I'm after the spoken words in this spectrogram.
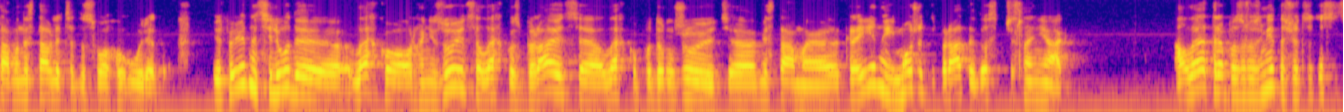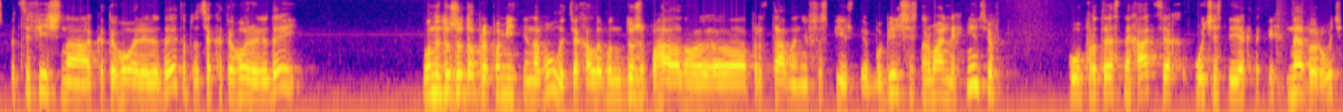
вони ставляться до свого уряду. Відповідно, ці люди легко організуються, легко збираються, легко подорожують е, містами країни і можуть збирати досить численні акти. Але треба зрозуміти, що це досить специфічна категорія людей. Тобто, це категорія людей. Вони дуже добре помітні на вулицях, але вони дуже погано е, представлені в суспільстві. Бо більшість нормальних німців у протестних акціях участі як таких не беруть.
